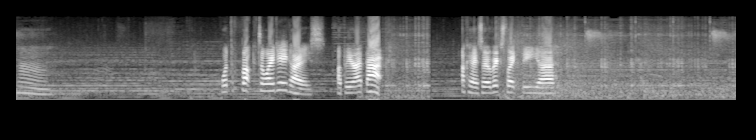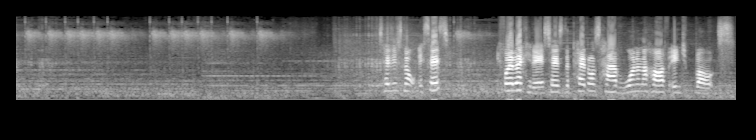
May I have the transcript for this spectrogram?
Hmm. What the fuck do I do, guys? I'll be right back. Okay, so it looks like the, uh... It says it's not... It says... If I look at it, it says the pedals have one and a half inch bolts.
